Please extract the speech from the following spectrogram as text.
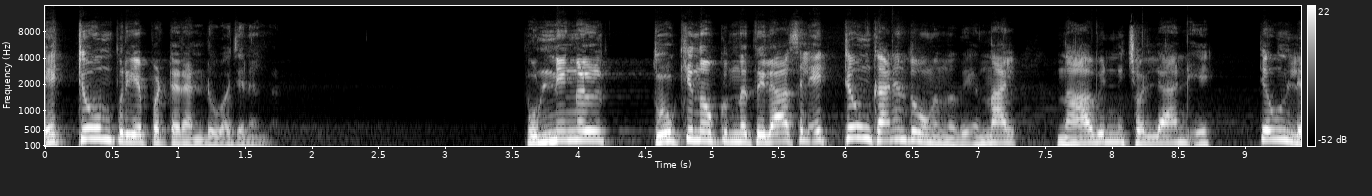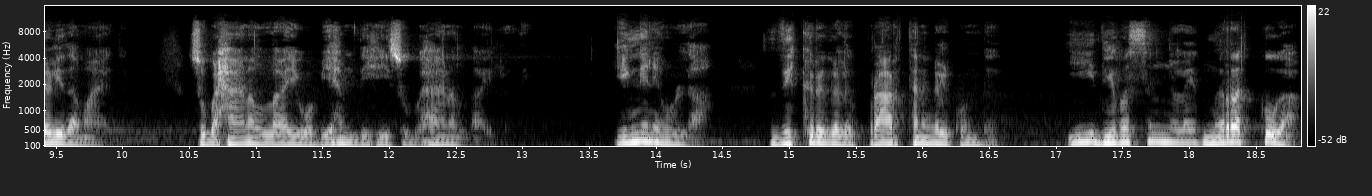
ഏറ്റവും പ്രിയപ്പെട്ട രണ്ട് വചനങ്ങൾ. പുണ്യങ്ങൾ തൂക്കി നോക്കുന്ന തിലാസിൽ ഏറ്റവും കനം തൂങ്ങുന്നത് എന്നാൽ നാവിന് ചൊല്ലാൻ ഏറ്റവും ലളിതമായത്. സുബഹാനല്ലായി ഒബിഹംദിഹി സുബഹാനല്ലായി ഇങ്ങനെയുള്ള ദിക്റുകൾ പ്രാർത്ഥനകൾ കൊണ്ട് ഈ ദിവസങ്ങളെ നിറക്കുക.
